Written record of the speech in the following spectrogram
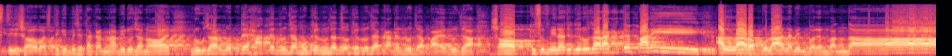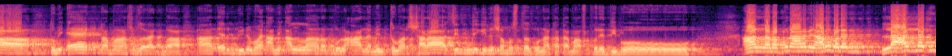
স্ত্রী সহবাস থেকে বেঁচে থাকার নামই রোজা নয়। রোজার মধ্যে হাতের রোজা, মুখের রোজা, চোখের রোজা, কানের রোজা, পায়ের রোজা সব কিছু মিলা যদি রোজা রাখতে পারি, আল্লাহ রব্বুল আলামিন বলেন, বান্দা, তুমি একটা মাস রোজা রাখবা আর এর বিনিময়ে আমি আল্লাহ রব্বুল আলামিন তোমার সারা জিন্দিগির সমস্ত গুনাহ খাতা মাফ করে দিব। আল্লাহ রাব্বুল আলামিন আরও বলেন, লাআল্লাকুম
